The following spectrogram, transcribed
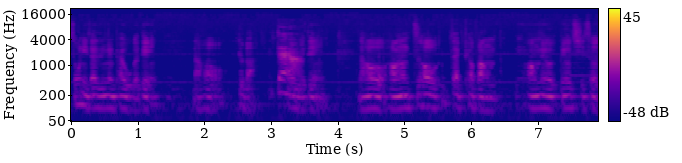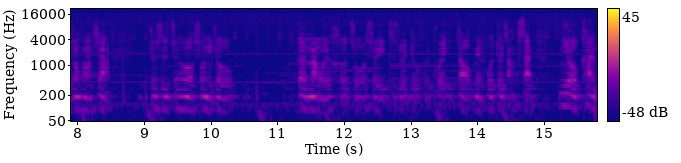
，Sony 在这边拍五个电影，然后对吧？对啊，五个电影，然后好像之后在票房好像没有没有起色的状况下。就是最后，索尼就跟漫威合作，所以蜘蛛人就回归到美国队长三。你有看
